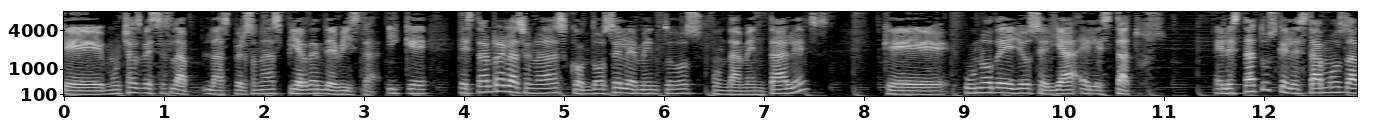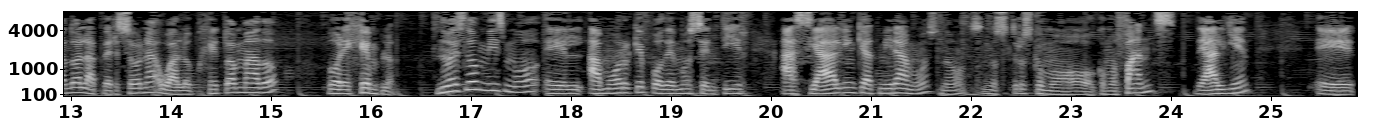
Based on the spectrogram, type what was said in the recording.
que muchas veces la- las personas pierden de vista y que están relacionadas con dos elementos fundamentales que uno de ellos sería el estatus. El estatus que le estamos dando a la persona o al objeto amado, por ejemplo, no es lo mismo el amor que podemos sentir hacia alguien que admiramos, ¿no? Nosotros como, como fans de alguien, eh,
